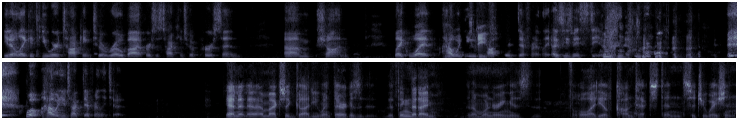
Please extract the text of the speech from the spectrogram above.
You know, like if you were talking to a robot versus talking to a person, um, Sean, like what how would you Steve. talk to it differently? Oh, excuse me, Steve. well, how would you talk differently to it? Yeah, and, and I'm actually glad you went there because the thing that I'm that I'm wondering is the whole idea of context and situation.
